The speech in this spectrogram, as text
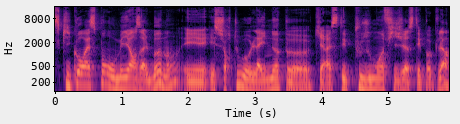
ce qui correspond aux meilleurs albums hein, et, surtout au line-up euh, qui est resté plus ou moins figé à cette époque-là,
